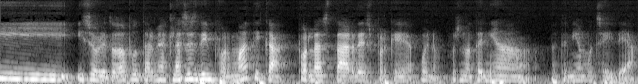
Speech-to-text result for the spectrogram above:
y, sobre todo apuntarme a clases de informática por las tardes porque, bueno, pues no tenía, no tenía mucha idea.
